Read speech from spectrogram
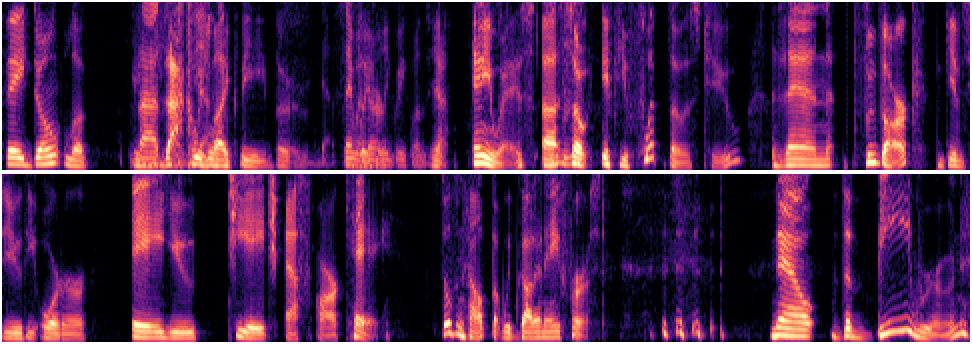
they don't look That's- exactly yeah. like the the yeah, same with later. early Greek ones. Yeah. Yeah. Anyways, uh, Mhm. so if you flip those two, then Futhark gives you the order A U T H F R K. Still doesn't help, but we've got an A first. now, the B rune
